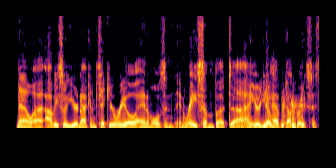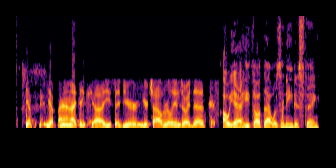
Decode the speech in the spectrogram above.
Now, uh, obviously, you're not going to take your real animals and, and race them, but uh, I hear you nope. have duck races. yep, yep. And I think uh, you said your your child really enjoyed that. Oh yeah, he thought that was the neatest thing.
